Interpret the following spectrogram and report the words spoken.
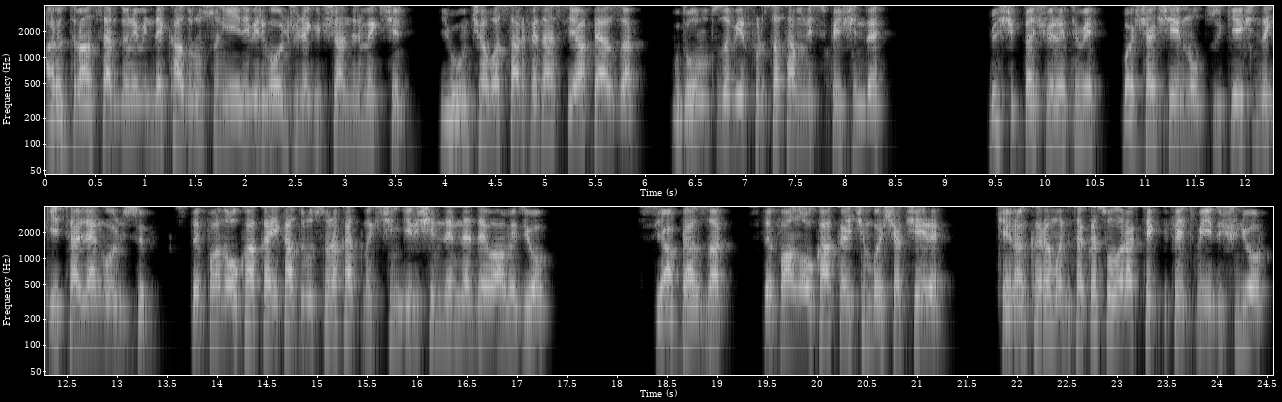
Ara transfer döneminde kadrosunu yeni bir golcüyle güçlendirmek için yoğun çaba sarf eden siyah beyazlar bu doğrultuda bir fırsat hamlesi peşinde. Beşiktaş yönetimi Başakşehir'in 32 yaşındaki İtalyan golcüsü Stefano Okaka'yı kadrosuna katmak için girişimlerine devam ediyor. Siyah beyazlar Stefano Okaka için Başakşehir'e Kenan Karaman'ı takas olarak teklif etmeyi düşünüyor.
